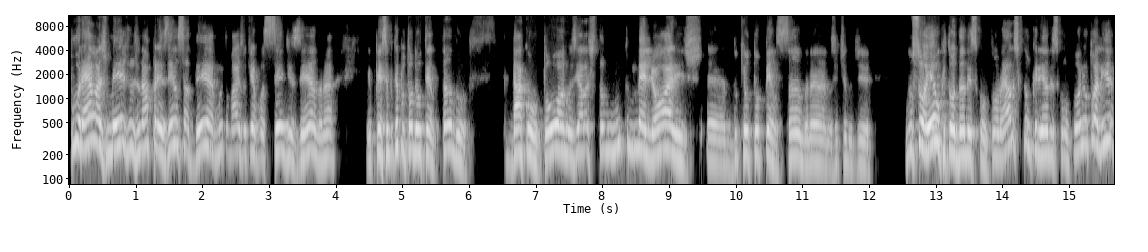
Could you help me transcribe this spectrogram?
por elas mesmas, na presença de, muito mais do que você dizendo. Né? Eu percebo o tempo todo eu tentando dar contornos, e elas estão muito melhores é, do que eu estou pensando, né? no sentido de. Não sou eu que estou dando esse contorno, elas que estão criando esse contorno, eu estou ali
